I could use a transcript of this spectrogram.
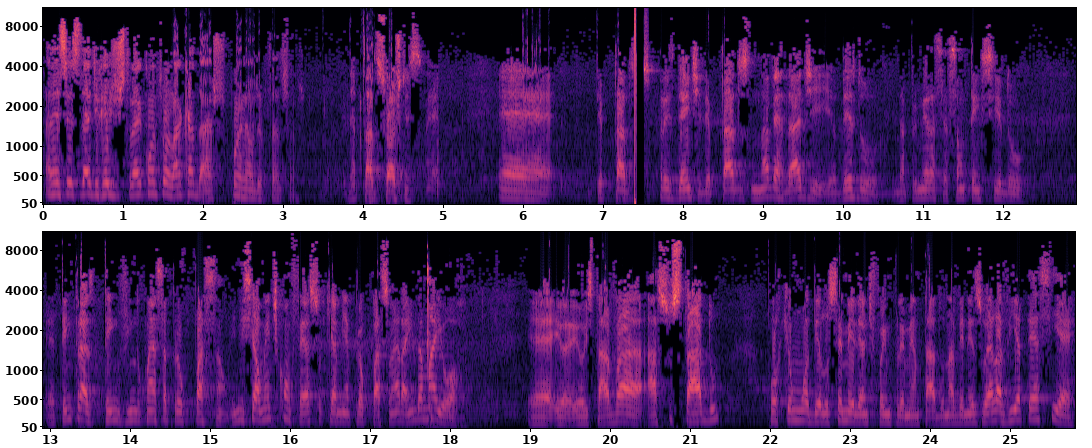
a necessidade de registrar e controlar cadastro. Pois não, deputado Sócio? Deputado Sóstenes. É, deputados, presidente, deputados, na verdade, eu desde a primeira sessão tenho sido, é, tenho, tenho vindo com essa preocupação. Inicialmente, confesso que a minha preocupação era ainda maior. É, eu, eu estava assustado porque um modelo semelhante foi implementado na Venezuela via TSE.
